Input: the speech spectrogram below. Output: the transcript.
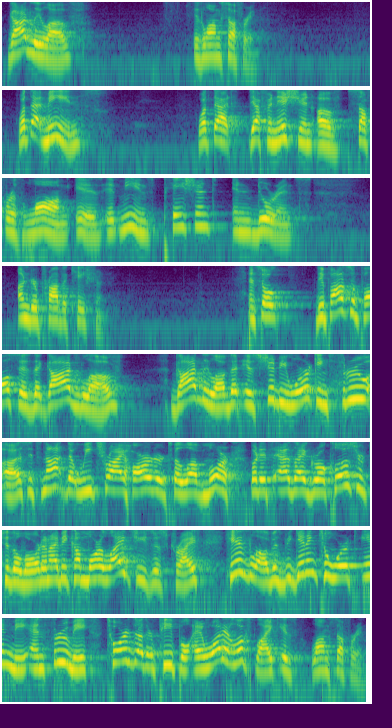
Godly love is long suffering. What that means, what that definition of suffereth long is, it means patient endurance under provocation. And so the Apostle Paul says that God's love godly love that is should be working through us. It's not that we try harder to love more but it's as i grow closer to the lord and i become more like jesus christ his love is beginning to work in me and through me towards other people. And what it looks like is long suffering.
